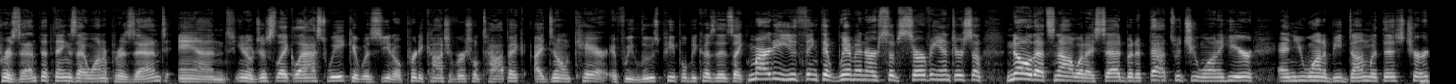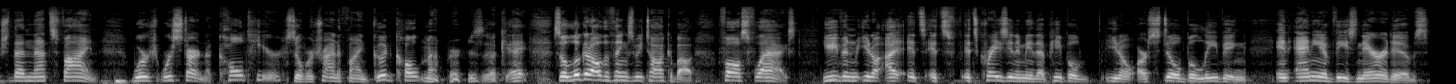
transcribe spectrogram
present the things I want to present. And, you know, just like last week, it was, you know, pretty controversial topic. I don't care. If we lose people because it's like, Marty, you think that women are subservient or something? No, that's not what I said. But if that's what you want to hear and you want to be done with this church, then that's fine. We're, we're starting a cult here. So we're trying to find good cult members. Okay. So look at all the things we talk about false flags. You even, you know, I, it's, it's, it's crazy to me that people, you know, are still believing in any of these narratives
